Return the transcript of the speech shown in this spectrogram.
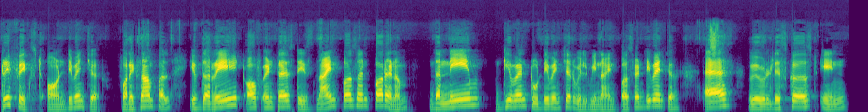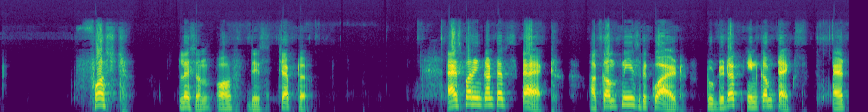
prefixed on debenture. For example, if the rate of interest is 9% per annum, the name given to debenture will be 9% debenture as we will discuss in first lesson of this chapter. As per Income Tax Act, a company is required to deduct income tax at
